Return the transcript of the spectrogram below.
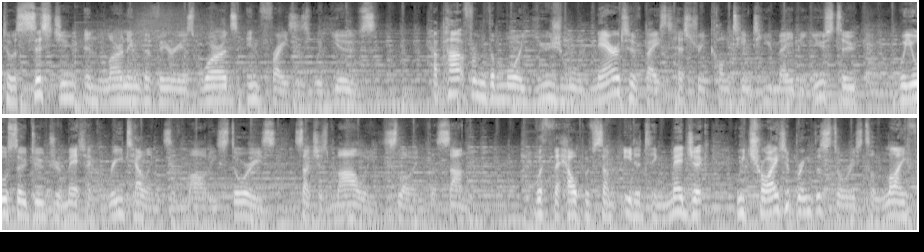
to assist you in learning the various words and phrases we use. Apart from the more usual narrative based history content you may be used to, we also do dramatic retellings of Māori stories, such as Maui slowing the sun. With the help of some editing magic, we try to bring the stories to life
